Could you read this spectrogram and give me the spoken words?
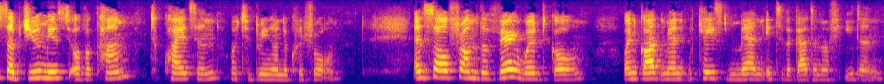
subdue means to overcome to quieten or to bring under control. And so from the very word go when God man, placed man into the garden of Eden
